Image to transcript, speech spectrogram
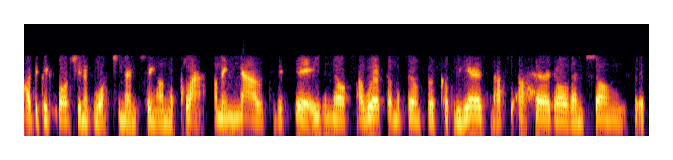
had the good fortune of watching them sing on the Platt. I mean, now to this day, even though I worked on the film for a couple of years and I, I heard all them songs, it's,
